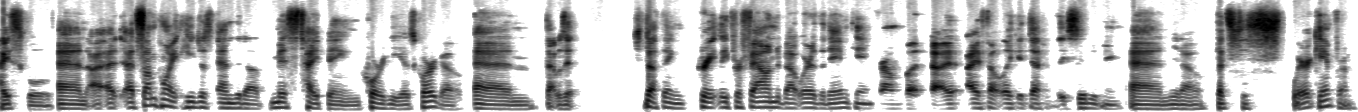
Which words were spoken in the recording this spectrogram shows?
high school. And I, at some point, he just ended up mistyping Corgi as Corgo, and that was it nothing greatly profound about where the name came from, but I, I felt like it definitely suited me. And, you know, that's just where it came from.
